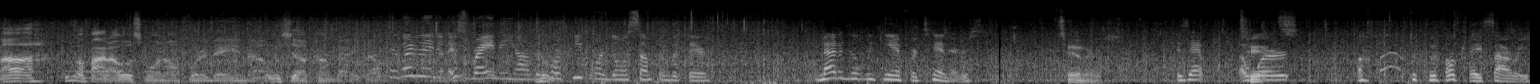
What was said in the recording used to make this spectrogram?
uh, we're gonna find out what's going on for today, and uh, we shall come back though. What are they doing? It's raining, y'all. The poor people are doing something with their. Not a good weekend for tenors. Tenors. Is that a Tits. word? okay, sorry.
